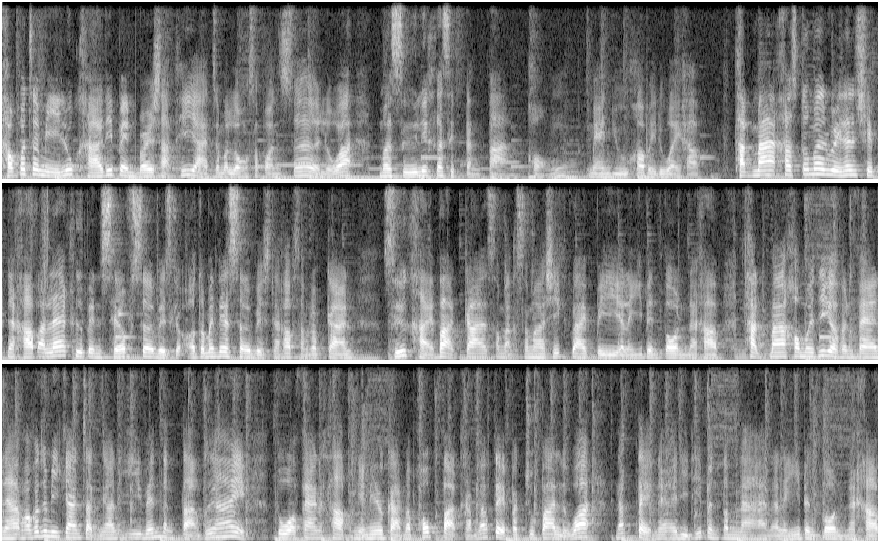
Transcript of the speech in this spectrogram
เขาก็จะมีลูกค้าที่เป็นบริษัทที่อยากจะมาลงสปอนเซอร์ หรือว่ามาซื้อลิขสิทธิ์ต่างๆ ของ Man U เข้าไปด้วยครับ ถัดมา customer relationship นะครับ อันแรกคือเป็น self service กับ automated service นะครับสำหรับการซื้อขายบัตรการสมัครสมาชิกรายปี อะไรอย่างนี้เป็นต้นนะครับ ถัดมา community กับแฟนๆ นะครับเขาก็จะมีการจัดงานอีเวนต์ต่างๆ เพื่อให้ตัวแฟนคลับเนี่ยมีโอกาสมาพบปะกับนักเตะปัจจุบัน หรือว่านักเตะในอดีตที่เป็นตำนานอะไรอย่างนี้เป็นต้นนะครับ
